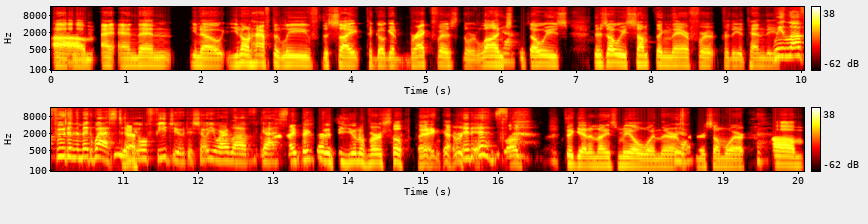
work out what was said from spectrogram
um, and, and then you know you don't have to leave the site to go get breakfast or lunch. Yeah. there's always there's always something there for for the attendees. We love food in the midwest and we will feed you to show you our love. Yes. I think that is a universal thing. Everybody it is to get a nice meal when they're yeah. when they're somewhere. Um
